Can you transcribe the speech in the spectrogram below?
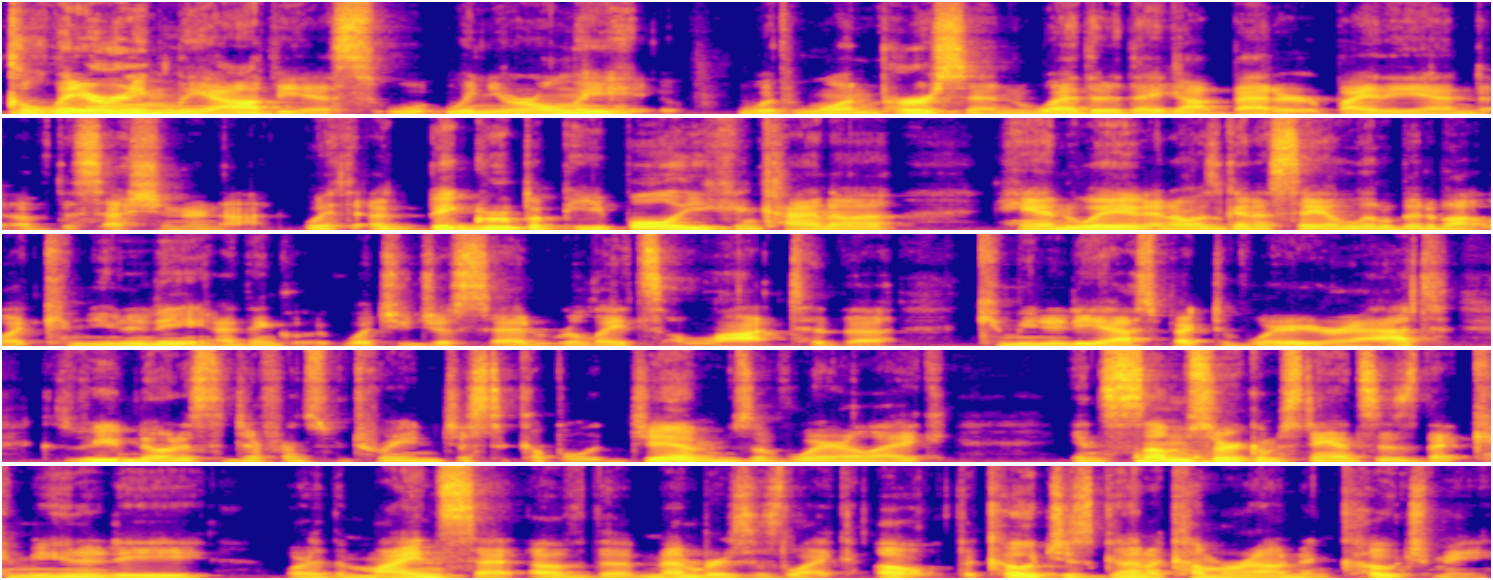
glaringly obvious when you're only with one person whether they got better by the end of the session or not. With a big group of people, you can kind of hand wave and i was going to say a little bit about like community. I think what you just said relates a lot to the community aspect of where you're at because we've noticed the difference between just a couple of gyms of where like in some circumstances that community or the mindset of the members is like oh the coach is going to come around and coach me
